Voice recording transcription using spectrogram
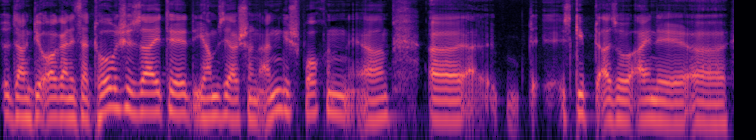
sozusagen die organisatorische Seite, die haben Sie ja schon angesprochen. Ja. Äh, es gibt also eine äh,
